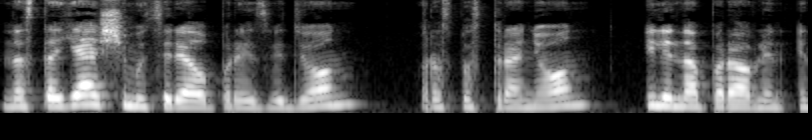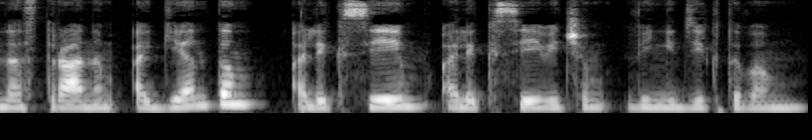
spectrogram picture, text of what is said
Настоящий материал произведен, распространен или направлен иностранным агентом Алексеем Алексеевичем Венедиктовым.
